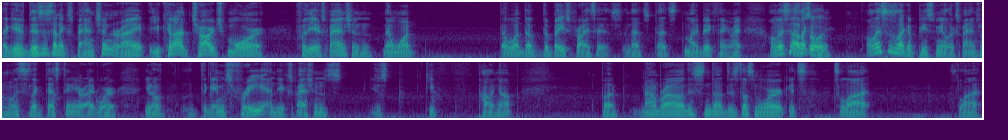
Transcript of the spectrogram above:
Like if this is an expansion, right? You cannot charge more for the expansion than what than what the, the base price is, and that's that's my big thing, right? Unless it's Absolutely. like a, unless it's like a piecemeal expansion, unless it's like Destiny, right, where you know the game's free and the expansions just keep piling up. But now, bro, this is not this doesn't work. It's it's a lot. It's a lot.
